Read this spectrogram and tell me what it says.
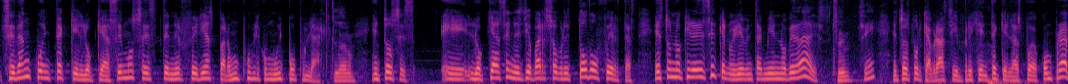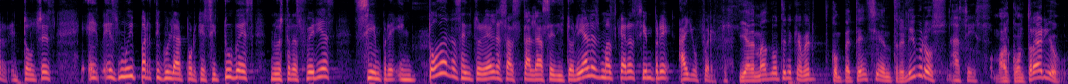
se dan cuenta que lo que hacemos es tener ferias para un público muy popular. Claro. Entonces, eh, lo que hacen es llevar sobre todo ofertas. Esto no quiere decir que no lleven también novedades. Sí. ¿sí? Entonces, porque habrá siempre gente que las pueda comprar. Entonces, e, es, muy particular porque si tú ves nuestras ferias, siempre en todas las editoriales, hasta las editoriales más caras, siempre hay ofertas. Y además no tiene que haber competencia entre libros. Así es. Al contrario,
